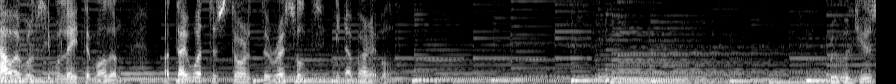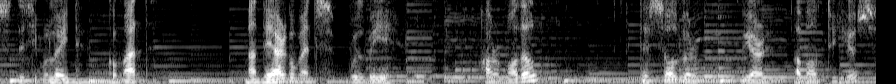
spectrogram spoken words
Now I will simulate the model, but I want to store the results in a variable. We will use the simulate command, and the arguments will be our model, the solver we are about to use,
